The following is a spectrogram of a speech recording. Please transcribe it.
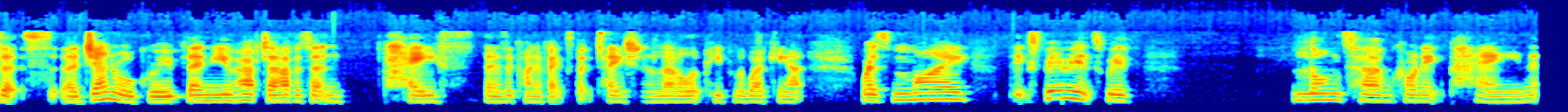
that's a general group, then you have to have a certain pace. There's a kind of expectation, a level that people are working at. Whereas my experience with long term chronic pain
